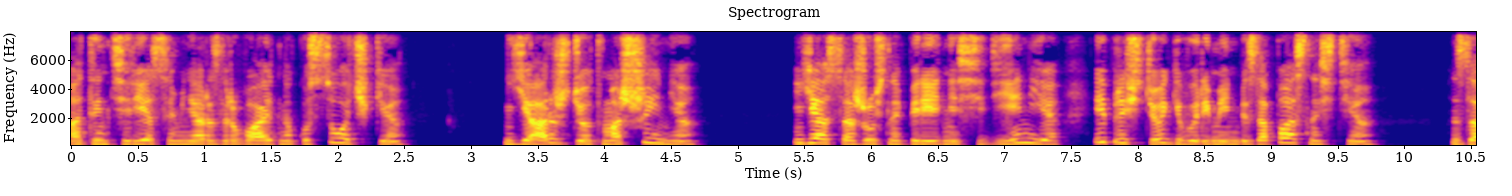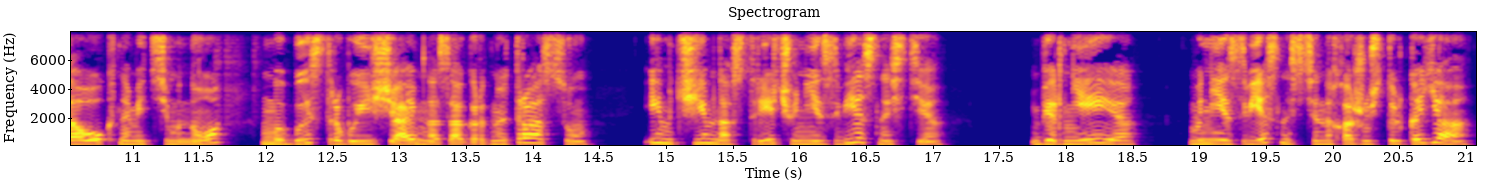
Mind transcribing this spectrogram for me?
От интереса меня разрывает на кусочки. Яр ждет в машине. Я сажусь на переднее сиденье и пристегиваю ремень безопасности. За окнами темно, мы быстро выезжаем на загородную трассу и мчим навстречу неизвестности. Вернее, в неизвестности нахожусь только я.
